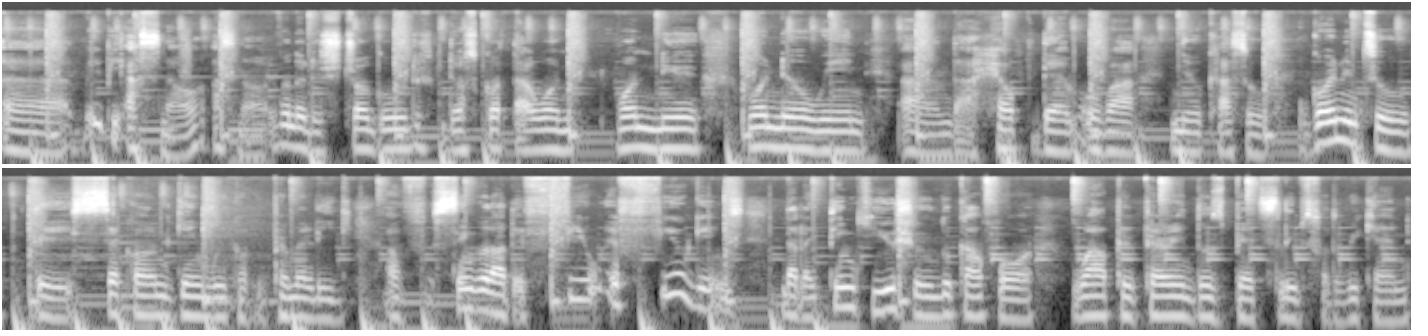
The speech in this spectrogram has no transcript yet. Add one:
uh, maybe Arsenal. Arsenal, even though they struggled, just got that one one nil one nil win and that helped them over Newcastle. Going into the second game week of the Premier League, I've singled out a few a few games that I think you should look out for while preparing those bed slips for the weekend.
